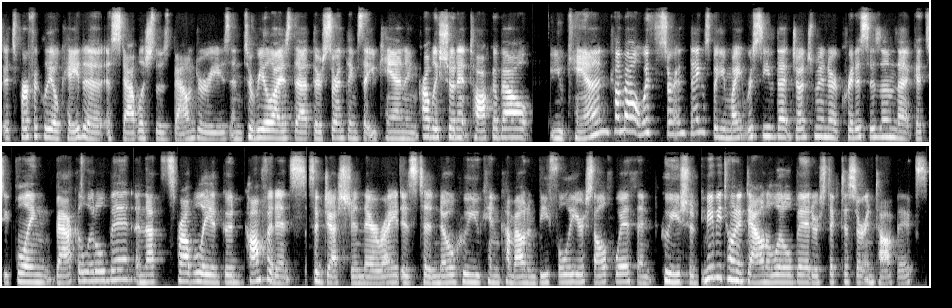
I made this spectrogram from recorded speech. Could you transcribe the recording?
it's perfectly okay to establish those boundaries and to realize that there's certain things that you can and probably shouldn't talk about you can come out with certain things, but you might receive that judgment or criticism that gets you pulling back a little bit. And that's probably a good confidence suggestion there, right? Is to know who you can come out and be fully yourself with and who you should maybe tone it down a little bit or stick to certain topics.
